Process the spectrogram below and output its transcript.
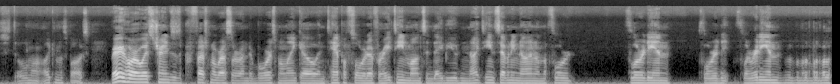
Still not liking this box. Barry Horowitz trains as a professional wrestler under Boris Malenko in Tampa, Florida for 18 months and debuted in 1979 on the Flor- Floridian Floridi- Floridian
